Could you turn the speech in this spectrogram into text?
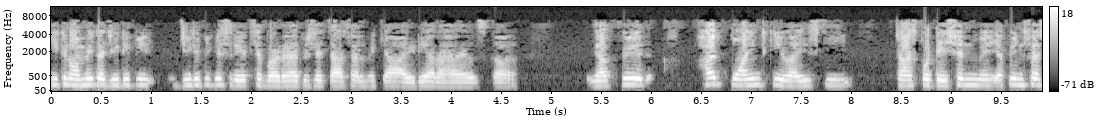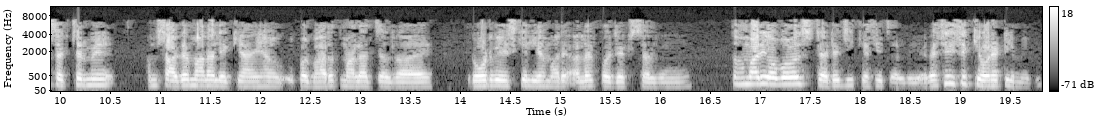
कि इकोनॉमी का जीडीपी जीडीपी किस रेट से बढ़ रहा है, पिछले चार साल में क्या आइडिया रहा है उसका? या फिर हर पॉइंट की वाइज की ट्रांसपोर्टेशन में या फिर इंफ्रास्ट्रक्चर में हम सागर माला लेके आए हैं, ऊपर भारत माला चल रहा है रोडवेज़ के लिए हमारे अलग प्रोजेक्ट चल रहे हैं। तो हमारी ओवरऑल स्ट्रेटेजी कैसी चल रही है? वैसे ही सिक्योरिटी में भी।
